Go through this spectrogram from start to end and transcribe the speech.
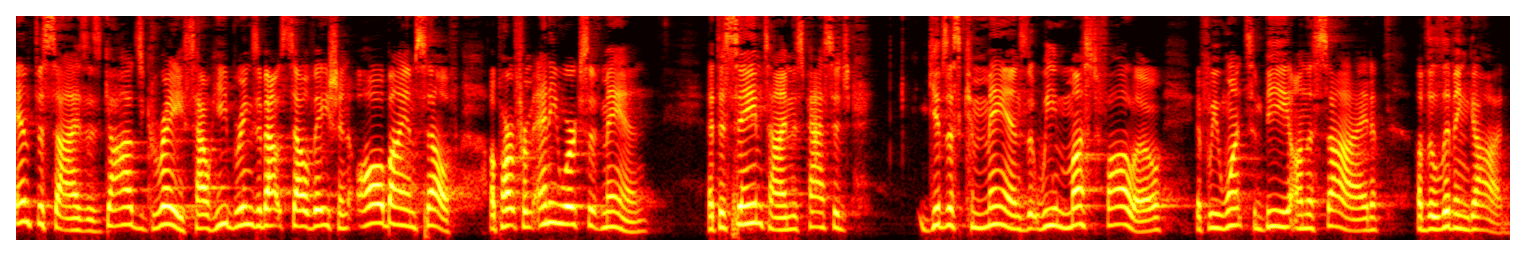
emphasizes God's grace, how he brings about salvation all by himself, apart from any works of man, at the same time, this passage gives us commands that we must follow if we want to be on the side of the living God.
